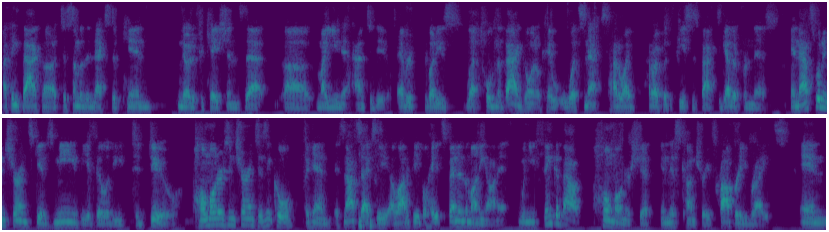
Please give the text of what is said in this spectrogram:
I think back uh, to some of the next of kin notifications that uh, my unit had to do. Everybody's left holding the bag, going, "Okay, what's next? How do I how do I put the pieces back together from this?" And that's what insurance gives me the ability to do. Homeowners insurance isn't cool. Again, it's not sexy. A lot of people hate spending the money on it. When you think about homeownership in this country, property rights, and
